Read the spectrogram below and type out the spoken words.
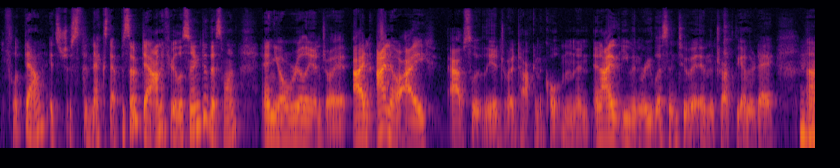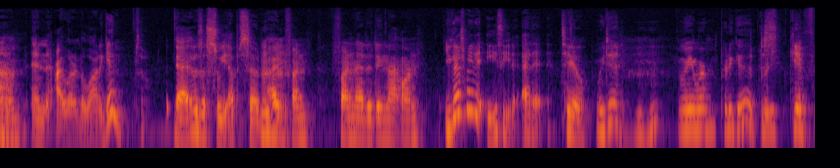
flip down. It's just the next episode down if you're listening to this one, and you'll really enjoy it. I, I know I absolutely enjoyed talking to Colton, and, and I even re listened to it in the truck the other day, um, and I learned a lot again. So Yeah, it was a sweet episode. I had fun fun editing that one. You guys made it easy to edit too. we did. hmm We were pretty good. Pretty. Just give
